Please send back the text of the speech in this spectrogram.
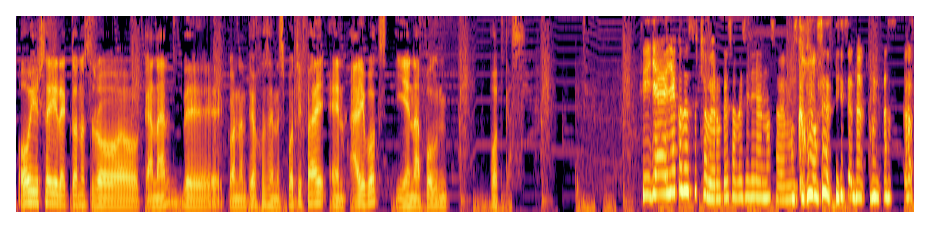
o irse directo a nuestro canal de Con Anteojos en Spotify, en iBox y en Apple Podcast. Sí, ya, ya con este chaverruques a veces ya no sabemos cómo se dicen algunas cosas.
